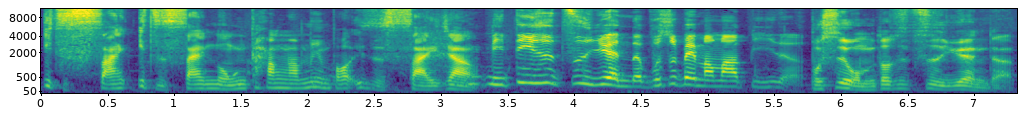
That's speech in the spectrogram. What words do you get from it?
一直塞，一直塞浓汤啊，面包一直塞这样。你弟是自愿的，不是被妈妈逼的？不是，我们都是自愿的。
